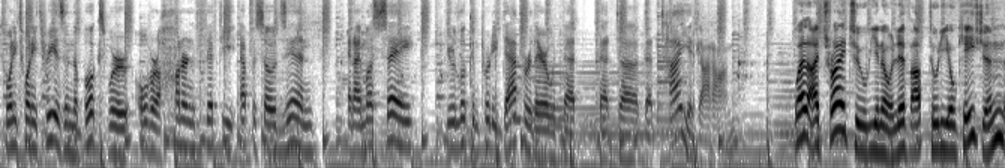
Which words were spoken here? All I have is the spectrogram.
2023 is in the books. We're over 150 episodes in, and I must say, you're looking pretty dapper there with that that uh, that tie you got on. Well, I try to, you know, live up to the occasion,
